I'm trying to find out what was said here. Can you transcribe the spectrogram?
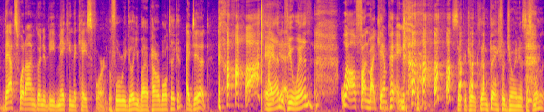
That's what I'm going to be making the case for. Before we go, you buy a Powerball ticket? I did. and I did. if you win? Well, I'll fund my campaign. Secretary Clinton, thanks for joining us this morning.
